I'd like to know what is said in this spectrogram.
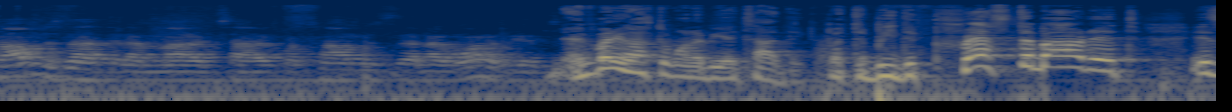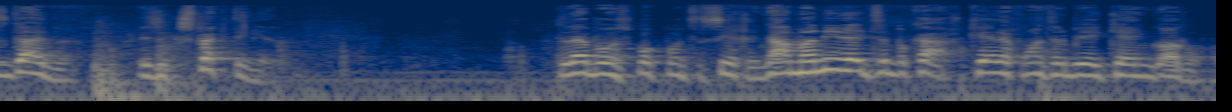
problem is not that I'm not a tzaddik. My problem is that I want to be a tzaddik. Everybody has to want to be a tzaddik. But to be depressed about it is gaiva, is expecting it. The Rebbe spoke once to Sikha. Gamani reitz bekach. Korach wanted to be a Kohen Gadol.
